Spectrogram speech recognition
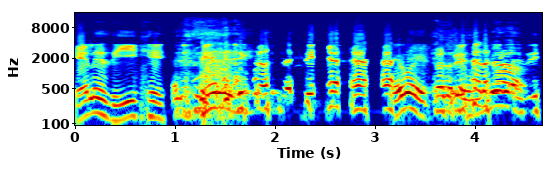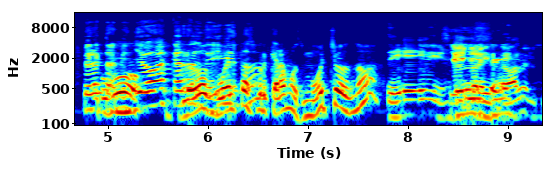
¿Qué les dije? ¿Qué les dije? Eh, güey, pero, Pero, también llevaba carro David, vueltas ¿no? porque éramos muchos, ¿no? Sí, Sí, sí.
